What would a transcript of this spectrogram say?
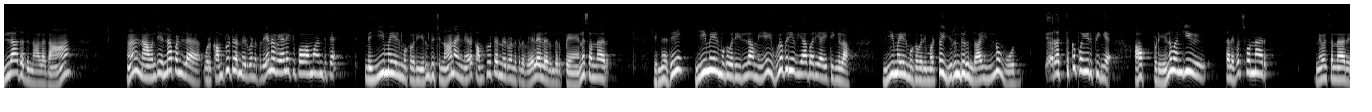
இல்லாததுனால தான் நான் வந்து என்ன பண்ணல? ஒரு கம்ப்யூட்டர் நிறுவனத்துலேயே நான் வேலைக்கு போகாமல் வந்துட்டேன் இந்த இமெயில் முகவரி இருந்துச்சுன்னா நான் இந்நேரம் கம்ப்யூட்டர் நிறுவனத்தில் வேலையில் இருந்திருப்பேன்னு சொன்னார். என்னது? இமெயில் முகவரி இல்லாமையே இவ்வளோ பெரிய வியாபாரி ஆயிட்டீங்களா? இமெயில் முகவரி மட்டும் இருந்திருந்தா இன்னும் உயரத்துக்கு போயிருப்பீங்க அப்படின்னு வங்கி தலைவர் சொன்னார். உடனே சொன்னார்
